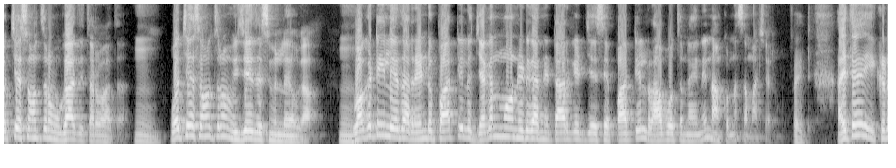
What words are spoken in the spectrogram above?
వచ్చే సంవత్సరం ఉగాది తర్వాత వచ్చే సంవత్సరం విజయదశమిలోగా ఒకటి లేదా రెండు పార్టీలు జగన్మోహన్ రెడ్డి గారిని టార్గెట్ చేసే పార్టీలు రాబోతున్నాయని నాకున్న సమాచారం. రైట్ అయితే ఇక్కడ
